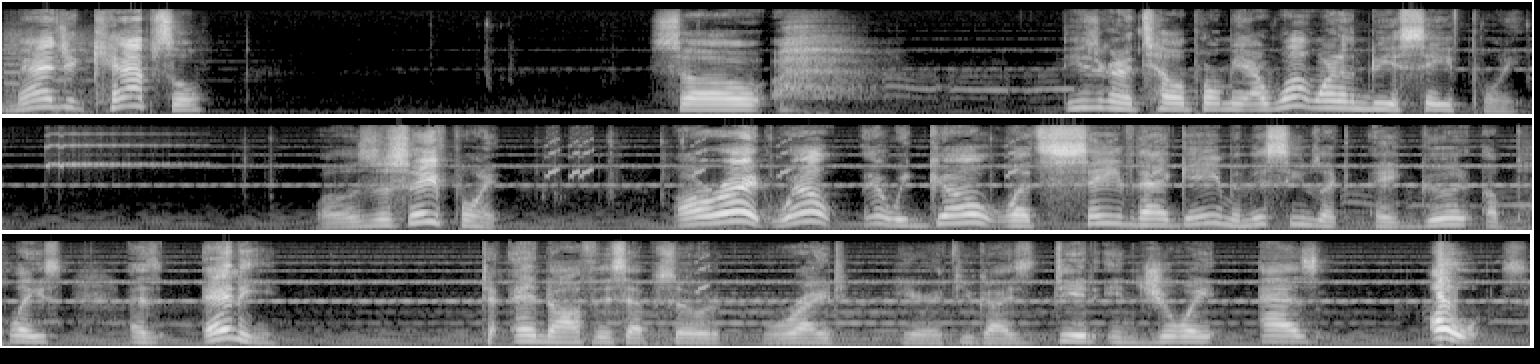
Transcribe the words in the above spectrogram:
Magic capsule. So. These are going to teleport me. I want one of them to be a save point. Well, this is a save point. Alright, well, there we go. Let's save that game. And this seems like a good a place as any to end off this episode right here. If you guys did enjoy, as always,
